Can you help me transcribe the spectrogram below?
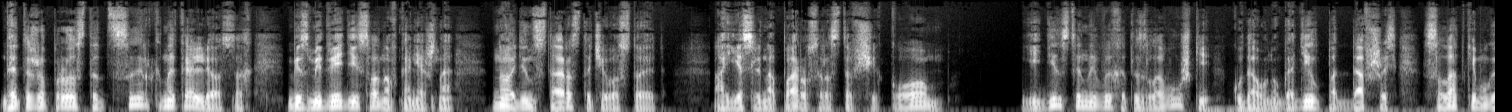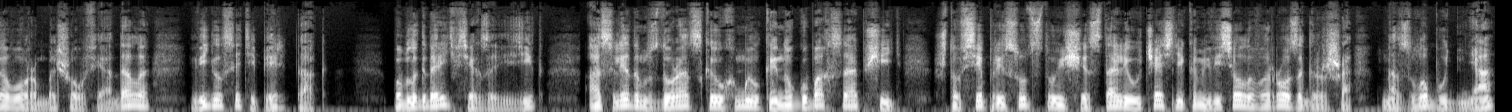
Да это же просто цирк на колесах, без медведей и слонов, конечно, но один староста чего стоит. А если на пару с ростовщиком... Единственный выход из ловушки, куда он угодил, поддавшись сладким уговорам большого феодала, виделся теперь так. Поблагодарить всех за визит, а следом с дурацкой ухмылкой на губах сообщить, что все присутствующие стали участниками веселого розыгрыша на злобу дня,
